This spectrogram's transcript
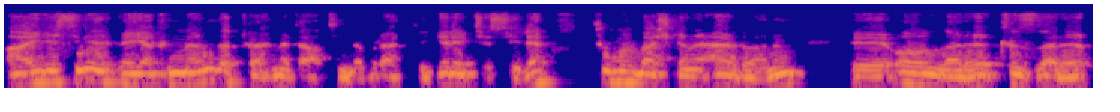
ailesini ve yakınlarını da töhmet altında bıraktığı gerekçesiyle Cumhurbaşkanı Erdoğan'ın oğulları, kızları,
